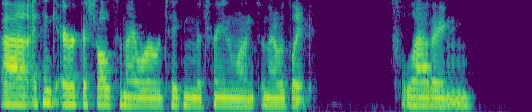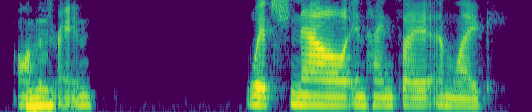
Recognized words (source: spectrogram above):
Uh, I think Erica Schultz and I were taking the train once, and I was like flatting on mm-hmm. the train which now in hindsight I'm like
